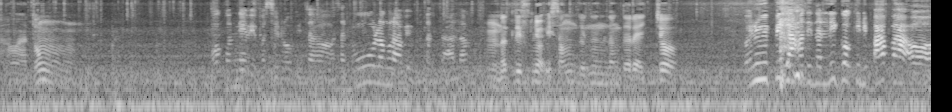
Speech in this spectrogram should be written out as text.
Ano atong O kundi, may pa si Robby ta. Tanulang lang, may patanda lang. hmm, at least nyo isang ganun lang diretso. O inumipiga ka din ng ligo, kini Papa, oh.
